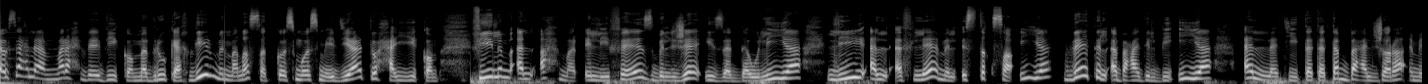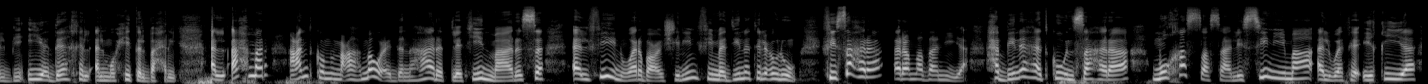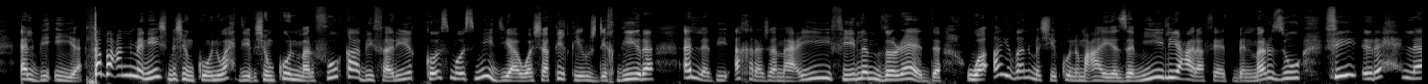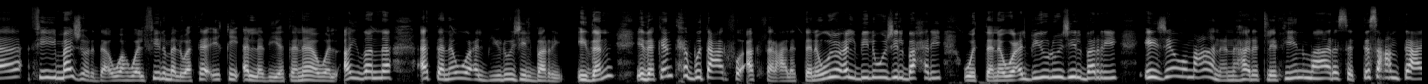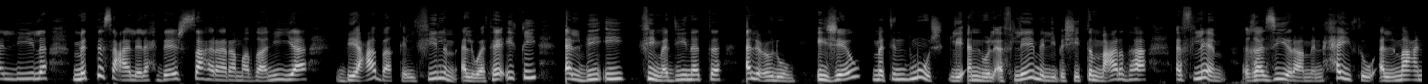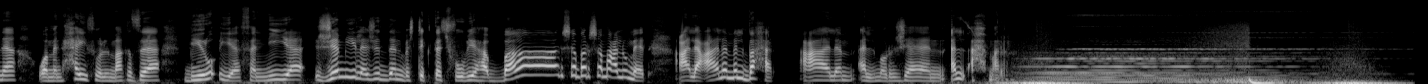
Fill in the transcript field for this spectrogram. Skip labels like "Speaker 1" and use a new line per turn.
أهلا وسهلا مرحبا بكم. مبروك خذير من منصة كوسموس ميديا. تحييكم. فيلم الأحمر اللي فاز بالجائزة الدولية للأفلام الاستقصائية ذات الأبعاد البيئية التي تتتبع الجرائم البيئية داخل المحيط البحري. الأحمر عندكم معه موعد نهار 30 مارس 2024 في مدينة العلوم في سهرة رمضانية. حبيناها تكون سهرة مخصصة للسينما الوثائقية البيئية. طبعا مانيش باش نكون وحدي باش نكون مرفوقة بفريق كوسموس ميديا وشقيقي رشدي خديره الذي أخرج معي فيلم The Red وأيضا باش يكون معايا زميلي عرفات بن مرزو في رحلة في مجرده وهو الفيلم الوثائقي الذي يتناول أيضا التنوع البيولوجي البري. اذا إذا كنت تحبوا تعرفوا أكثر على التنوع البيولوجي البحري والتنوع البيولوجي البري اجاوا معنا نهار 30 مارس التسعة متاع الليل من 9 لل 11 سهرة رمضانية. بعبق الفيلم الوثائقي البيئي في مدينة العلوم. إجاو ما تندموش لأنه الأفلام اللي باش يتم عرضها أفلام غزيرة من حيث المعنى ومن حيث المغزى برؤية فنية جميلة جدا باش تكتشفوا بها برشا برشا معلومات على عالم البحر عالم المرجان الأحمر.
